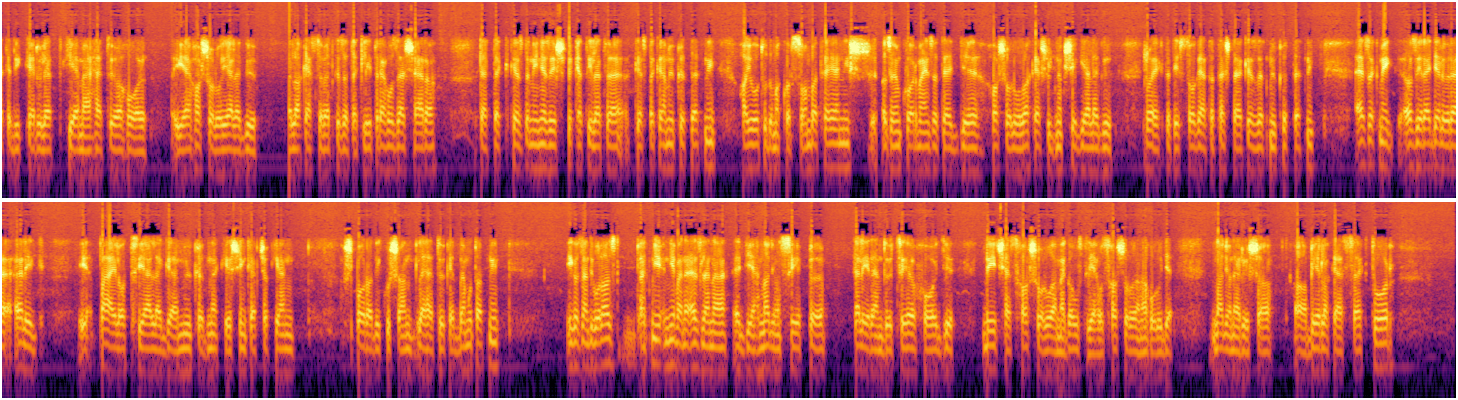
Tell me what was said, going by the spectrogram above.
7. kerület kiemelhető, ahol ilyen hasonló jellegű lakásszövetkezetek létrehozására tettek kezdeményezéseket, illetve kezdtek el működtetni. Ha jól tudom, akkor Szombathelyen is az önkormányzat egy hasonló lakásügynökség jellegű projektet és szolgáltatást elkezdett működtetni. Ezek még azért egyelőre elég pilot jelleggel működnek, és inkább csak ilyen sporadikusan lehet őket bemutatni. Igazándiból az, tehát nyilván ez lenne egy ilyen nagyon szép elérendő cél, hogy Bécshez hasonlóan, meg Ausztriához hasonlóan, ahol ugye nagyon erős a, a bérlakás szektor,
